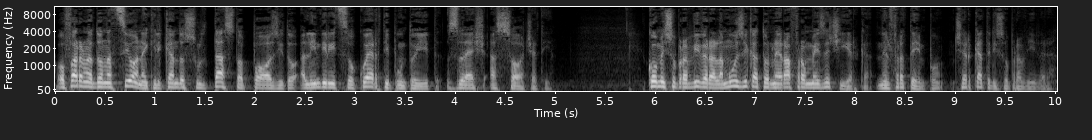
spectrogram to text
o fare una donazione cliccando sul tasto apposito all'indirizzo querti.it slash associati. Come sopravvivere alla musica tornerà fra un mese circa. Nel frattempo, cercate di sopravvivere.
